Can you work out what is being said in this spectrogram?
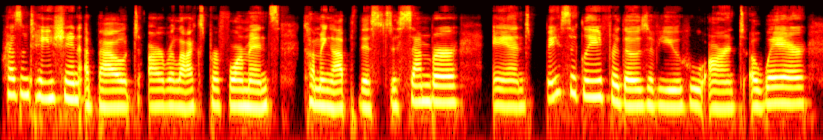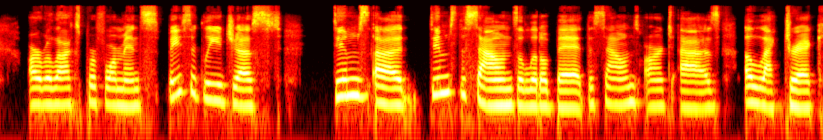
presentation about our relaxed performance coming up this December. And basically, for those of you who aren't aware, our relaxed performance basically just dims uh dims the sounds a little bit the sounds aren't as electric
